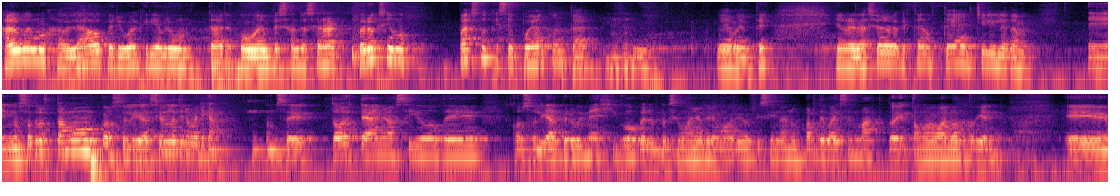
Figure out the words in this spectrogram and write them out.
algo hemos hablado, pero igual quería preguntar, como empezando a cerrar, próximos pasos que se puedan contar, obviamente, en relación a lo que están ustedes en Chile y Latam. Eh, nosotros estamos en consolidación latinoamericana. Entonces, todo este año ha sido de consolidar Perú y México, pero el próximo año queremos abrir oficina en un par de países más. Todavía estamos evaluando bien. Eh,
